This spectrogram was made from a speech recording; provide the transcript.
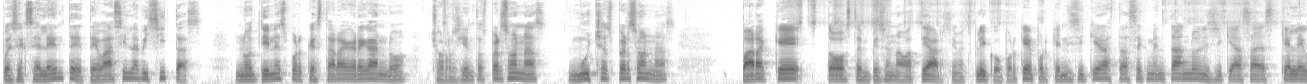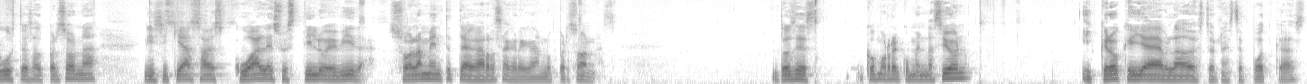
pues excelente, te vas y la visitas. No tienes por qué estar agregando chorrocientas personas, muchas personas, para que todos te empiecen a batear. ¿Sí me explico? ¿Por qué? Porque ni siquiera estás segmentando, ni siquiera sabes qué le gusta a esa persona, ni siquiera sabes cuál es su estilo de vida. Solamente te agarras agregando personas. Entonces, como recomendación, y creo que ya he hablado de esto en este podcast,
